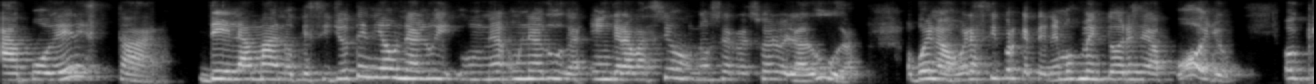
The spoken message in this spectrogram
a poder estar de la mano, que si yo tenía una, una, una, duda en grabación, no se resuelve la duda. Bueno, ahora sí porque tenemos mentores de apoyo, ¿ok?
